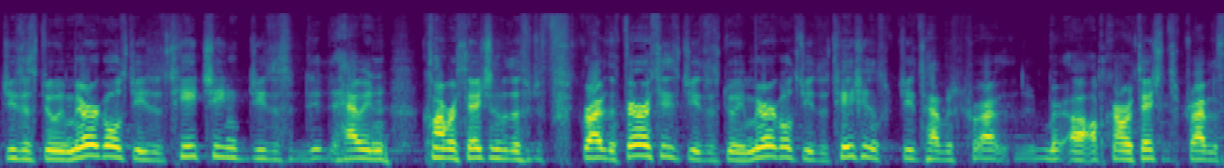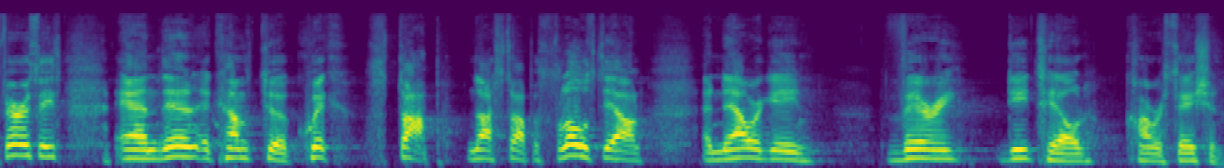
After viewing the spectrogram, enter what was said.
Jesus doing miracles, Jesus teaching, Jesus having conversations with the scribes and Pharisees, Jesus doing miracles, Jesus teaching, Jesus having uh, conversations with the scribes and Pharisees. And then it comes to a quick stop, not stop, it slows down. And now we're getting very detailed conversation.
